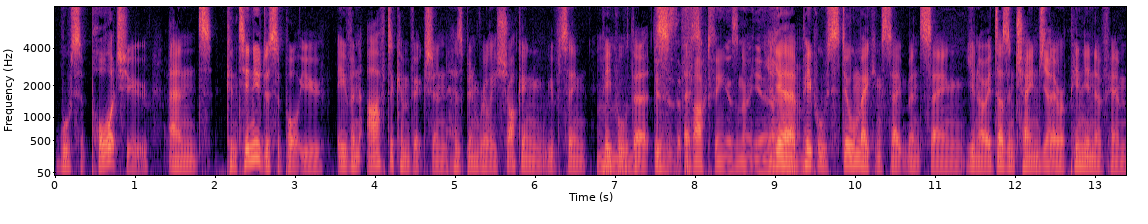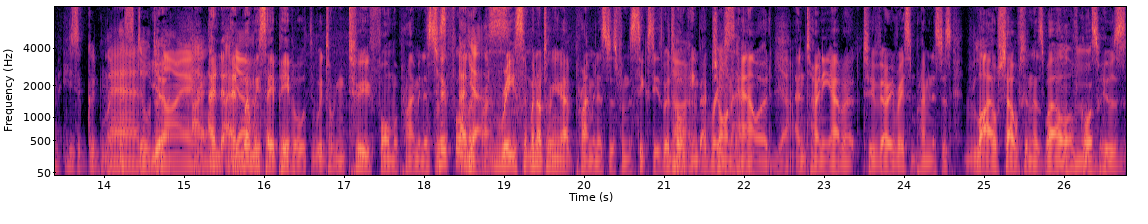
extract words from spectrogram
will support you and continue to support you even after conviction has been really shocking. We've seen people that Mm. This is the as- fucked thing, isn't it? Yeah. Yeah, people still making statements saying, you know, it doesn't change Yeah. their opinion of him. He's a good like man. they're still Yeah. denying And and Yeah. when we say people, we're talking two former prime ministers. Two former and prime ministers. recent. We're not talking about prime ministers from the sixties. We're No, talking about John. Howard Yeah. and Tony Abbott, two very recent prime ministers. Lyle Shelton as well, Mm-hmm. of course, who was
